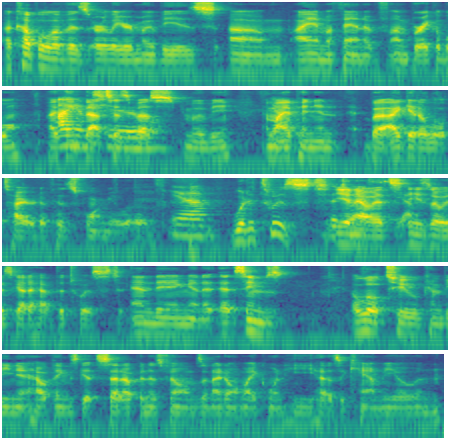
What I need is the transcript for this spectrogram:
a couple of his earlier movies. Um, I am a fan of Unbreakable. I I think am that's his best movie, in my opinion. But I get a little tired of his formula of yeah, what a twist. The you know, it's yeah. he's always got to have the twist ending, and it, it seems a little too convenient how things get set up in his films. And I don't like when he has a cameo in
